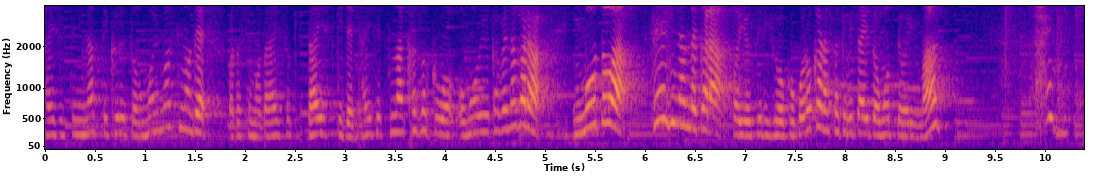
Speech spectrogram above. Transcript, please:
大切になってくると思いますので私も大好き大好きで大切な家族を思い浮かべながら妹は正義なんだからというセリフを心から叫びたいと思っております。スラ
